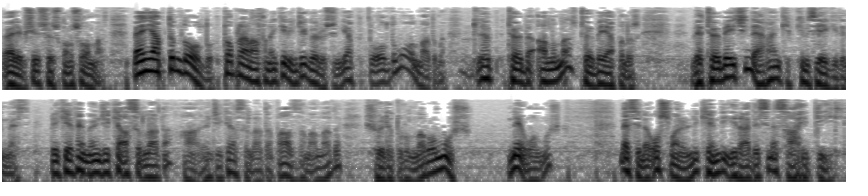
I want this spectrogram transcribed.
Öyle bir şey söz konusu olmaz. Ben yaptım da oldu. Toprağın altına girince görürsün. Yaptı oldu mu olmadı mı? Tövbe, tövbe alınmaz, tövbe yapılır. Ve tövbe için de herhangi kimseye gidilmez. Peki efendim önceki asırlarda, ha önceki asırlarda bazı zamanlarda şöyle durumlar olmuş. Ne olmuş? Mesela Osman Ünlü kendi iradesine sahip değil.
